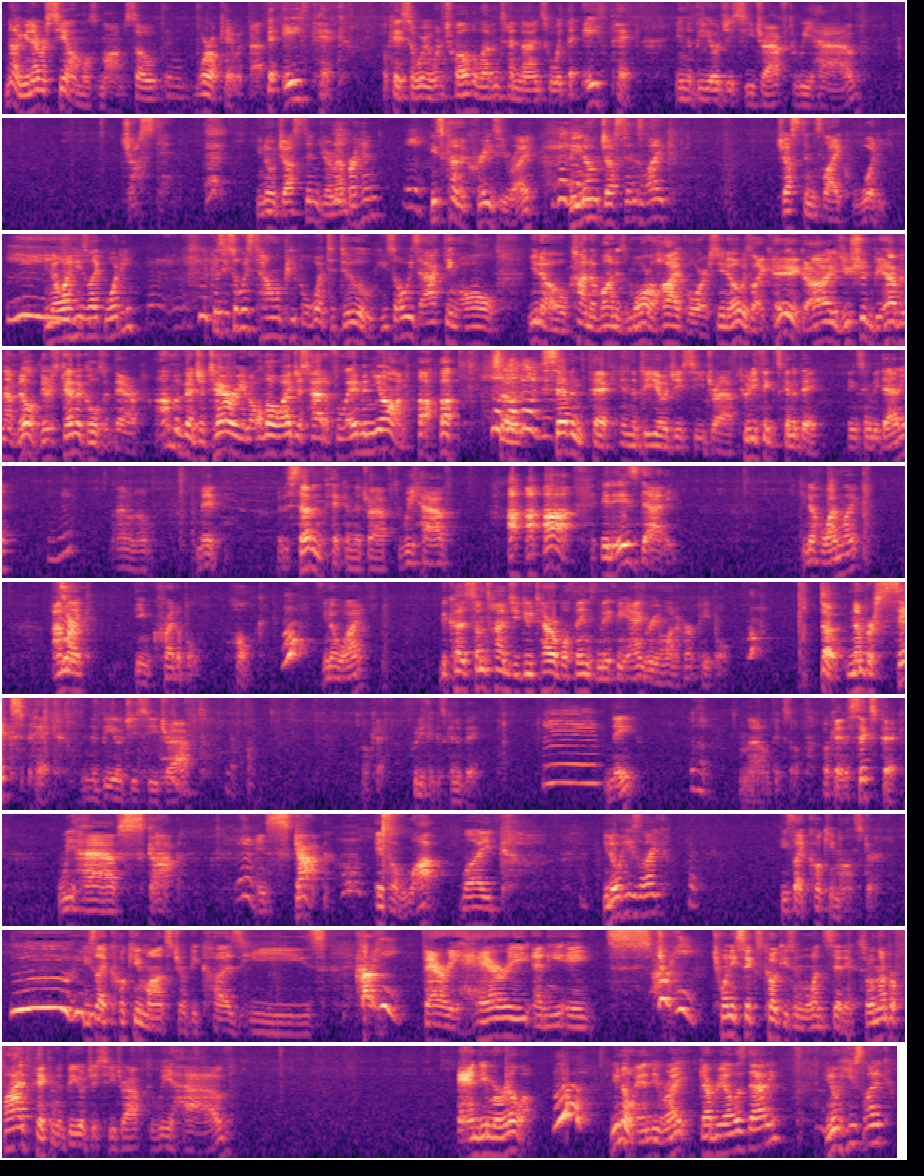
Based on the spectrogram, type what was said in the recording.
No, you never see Elmo's mom, so we're okay with that. The eighth pick. Okay, so we went 12, 11, 10, 9. So with the eighth pick in the BOGC draft, we have Justin. You know Justin? Do you remember him? He's kind of crazy, right? But you know who Justin's like? Justin's like Woody. You know why he's like Woody? Because he's always telling people what to do. He's always acting all, you know, kind of on his moral high horse. You know, he's like, hey guys, you shouldn't be having that milk. There's chemicals in there. I'm a vegetarian, although I just had a filet mignon. so, seventh pick in the BOGC draft. Who do you think it's going to be? Think it's going to be Daddy? Mhm. I don't know. Maybe. With the seventh pick in the draft, we have, ha ha ha, it is Daddy. You know who I'm like? I'm Yeah. like the Incredible Hulk. You know why? Because sometimes you do terrible things that make me angry and want to hurt people. So, number six pick in the BOGC draft. Okay, who do you think it's going to be? Mm, Nate? Mhm. No, I don't think so. Okay, the sixth pick, we have Scott. And Scott is a lot like. You know what he's like? He's like Cookie Monster. Ooh. He's like Cookie Monster because he's Cookie. very hairy and he ate Cookie. 26 cookies in one sitting. So, number five pick in the BOGC draft, we have Andy Murillo. Ooh. You know Andy, right? Gabriella's daddy? You know he's like?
